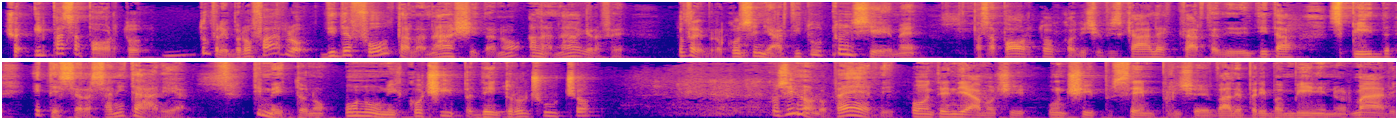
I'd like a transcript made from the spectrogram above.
Cioè il passaporto dovrebbero farlo di default alla nascita, no? all'anagrafe. Dovrebbero consegnarti tutto insieme, passaporto, codice fiscale, carta d'identità, SPID e tessera sanitaria. Ti mettono un unico chip dentro il ciuccio, così non lo perdi. O intendiamoci, un chip semplice vale per i bambini normali,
